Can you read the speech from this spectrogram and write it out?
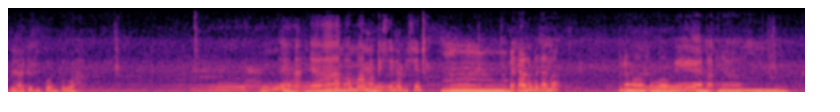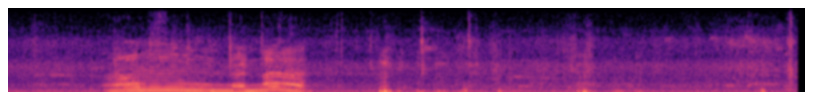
dia ada di pohon keluar ini enaknya. Mama habisin habisin. Hmm betalu betalu sudah udah mau sama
